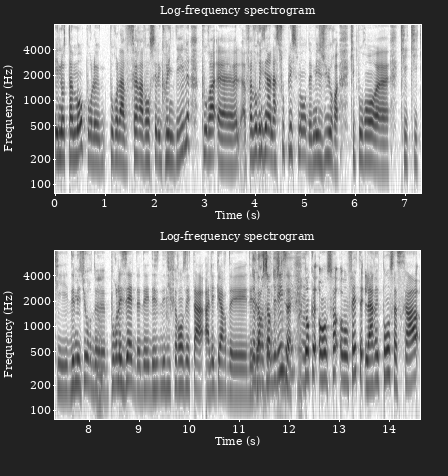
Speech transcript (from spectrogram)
et notamment pour, le, pour la, faire avancer le Green Deal, pour euh, favoriser un assouplissement des mesures qui pourront, qui, qui, des mesures de, mm. pour les aides des, des, différents États à l'égard des, des de entreprises. Donc, en, en, fait, la réponse, ça sera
